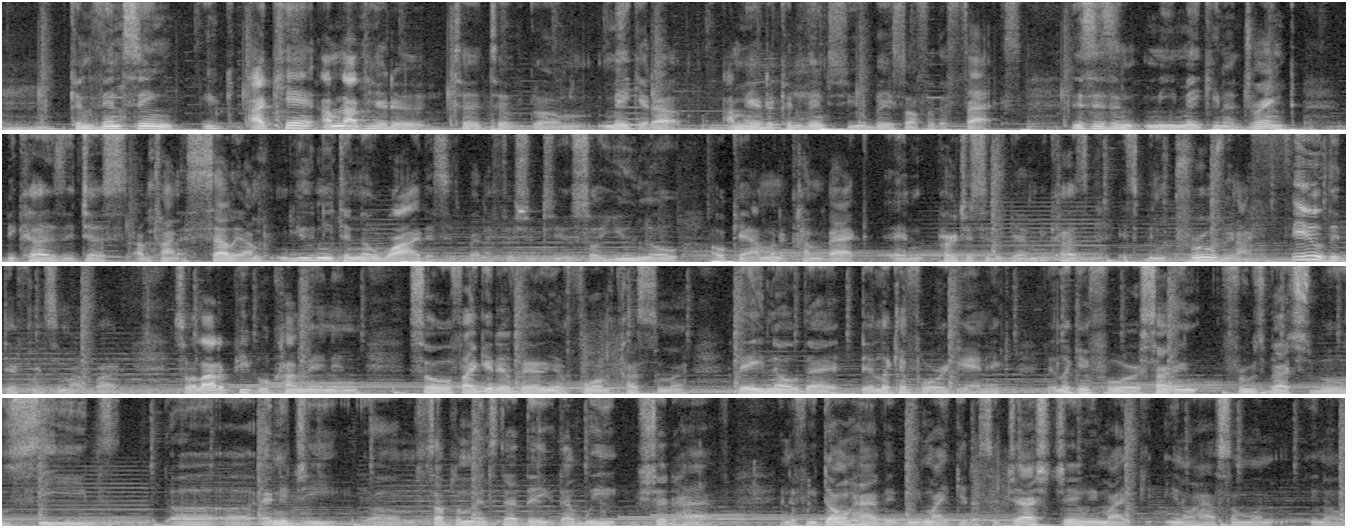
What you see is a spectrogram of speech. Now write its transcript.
convincing you. I can't. I'm not here to to, to um, make it up. I'm here to convince you based off of the facts. This isn't me making a drink because it just I'm trying to sell it. I'm, you need to know why this is beneficial to you, so you know. Okay, I'm gonna come back and purchase it again because it's been proven. I feel the difference in my body. So a lot of people come in and so if I get a very informed customer, they know that they're looking for organic. They're looking for certain fruits, vegetables, seeds, uh, uh, energy um, supplements that they that we should have. And if we don't have it, we might get a suggestion. We might, you know, have someone, you know,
